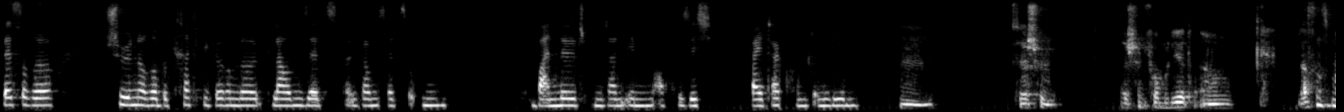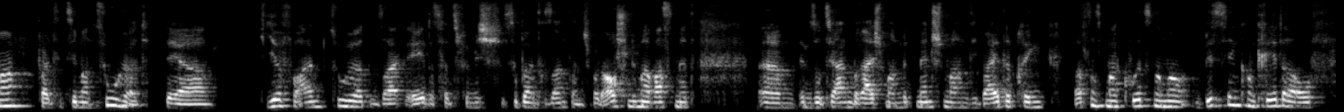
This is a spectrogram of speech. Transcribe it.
bessere, schönere, bekräftigende Glaubenssätze, äh, Glaubenssätze umwandelt und dann eben auch für sich weiterkommt im Leben. Hm. Sehr schön. Sehr schön formuliert. Ähm, lass uns mal, falls jetzt jemand zuhört, der dir vor allem zuhört und sagt, ey, das hört sich für mich super interessant an. Ich wollte auch schon immer was mit ähm, im sozialen Bereich machen, mit Menschen machen, die weiterbringen. Lass uns mal kurz nochmal ein bisschen konkreter auf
